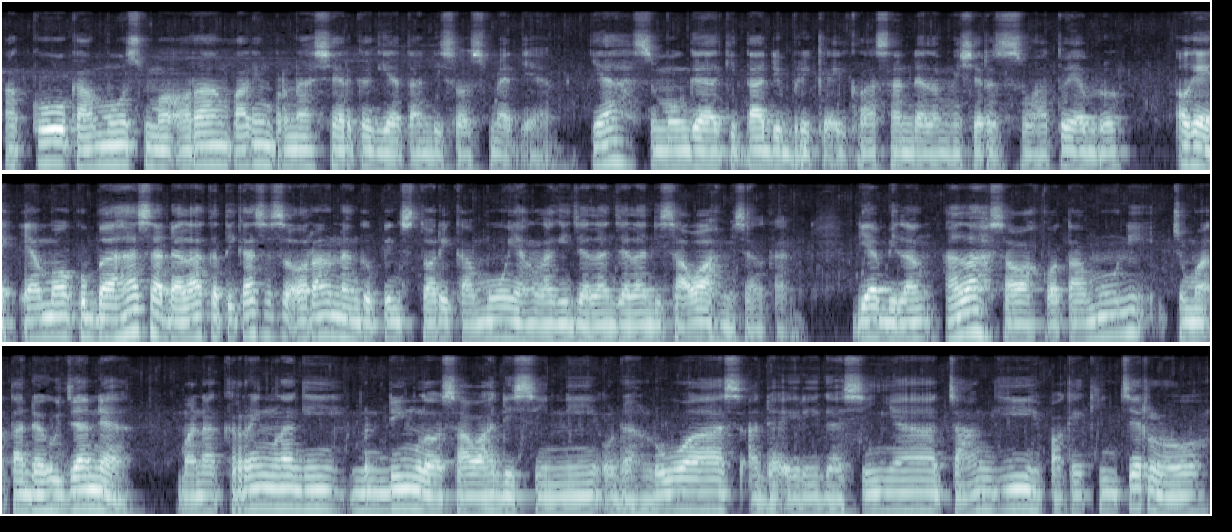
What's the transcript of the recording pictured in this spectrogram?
Aku, kamu, semua orang paling pernah share kegiatan di sosmed ya. Ya, semoga kita diberi keikhlasan dalam nge-share sesuatu ya bro. Oke, yang mau aku bahas adalah ketika seseorang nanggepin story kamu yang lagi jalan-jalan di sawah misalkan. Dia bilang, alah sawah kotamu nih cuma tanda hujan ya. Mana kering lagi, mending loh sawah di sini udah luas, ada irigasinya, canggih, pakai kincir loh.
